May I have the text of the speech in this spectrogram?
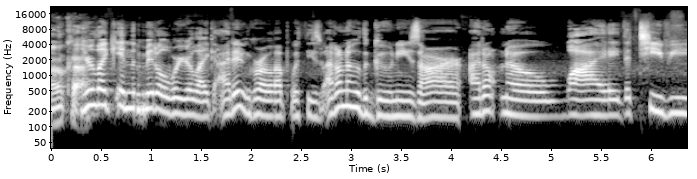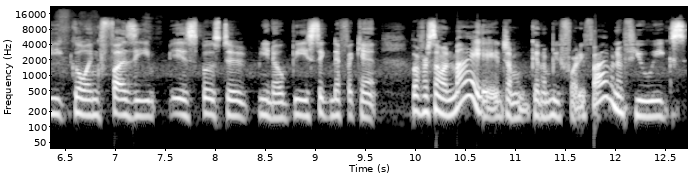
Okay. You're like in the middle where you're like, I didn't grow up with these. I don't know who the Goonies are. I don't know why the TV going fuzzy is supposed to, you know, be significant. But for someone my age, I'm going to be 45 in a few weeks.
